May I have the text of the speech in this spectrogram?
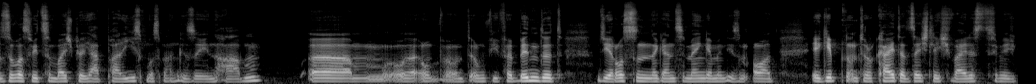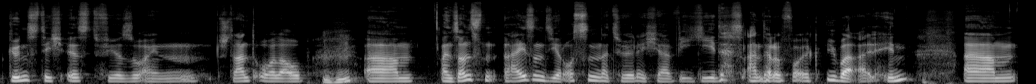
sowas wie zum Beispiel, ja, Paris muss man gesehen haben ähm, und irgendwie verbindet die Russen eine ganze Menge mit diesem Ort. Ägypten und Türkei tatsächlich, weil es ziemlich günstig ist für so einen Strandurlaub. Mhm. Ähm, ansonsten reisen die Russen natürlich ja wie jedes andere Volk überall hin. Ähm,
